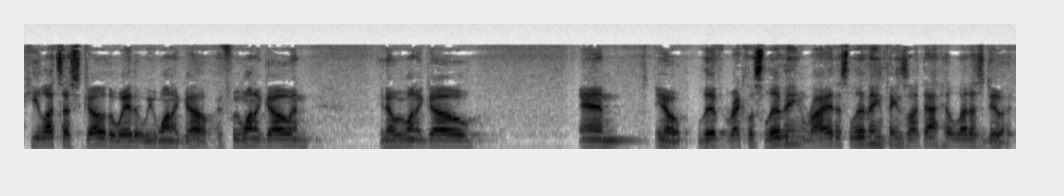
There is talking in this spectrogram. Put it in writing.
He lets us go the way that we want to go. If we want to go and, you know, we want to go and, you know, live reckless living, riotous living, things like that, He'll let us do it.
